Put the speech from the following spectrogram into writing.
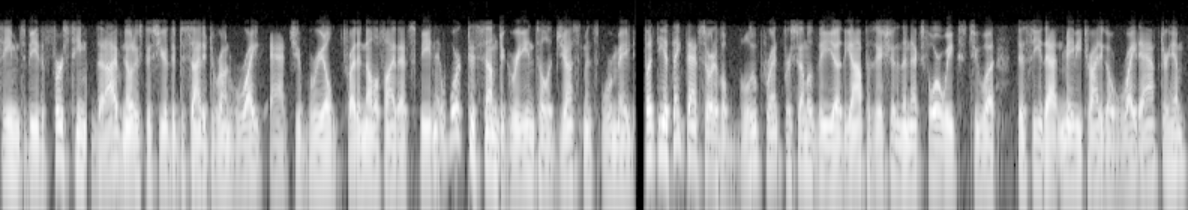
seemed to be the first team that I've noticed this year that decided to run right at Jabril, try to nullify that speed, and it worked to some degree until adjustments were made. But do you think that's sort of a blueprint for some of the uh, the opposition in the next four weeks to uh, to see that and maybe try to go right after him?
